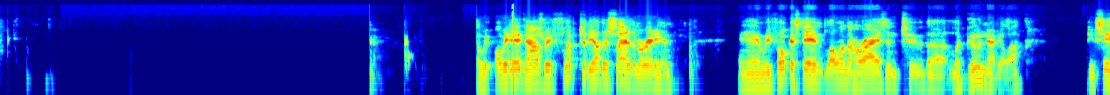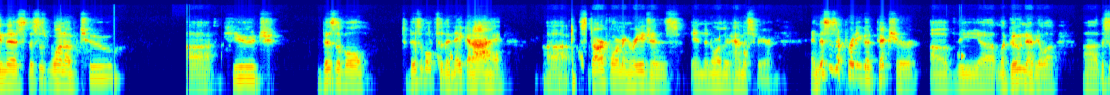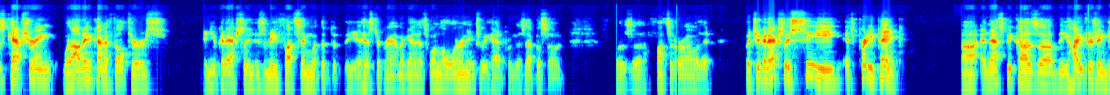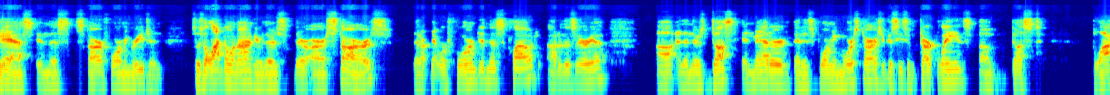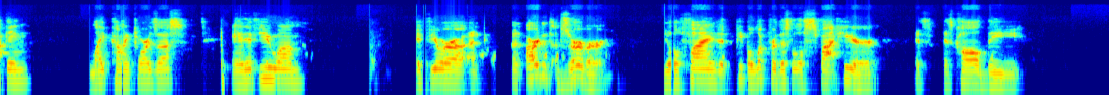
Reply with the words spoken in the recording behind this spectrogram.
So we, what we did now is we flipped to the other side of the meridian and we focused in low on the horizon to the Lagoon Nebula. If you've seen this, this is one of two uh, huge visible, visible to the naked eye uh, star forming regions in the northern hemisphere. And this is a pretty good picture of the uh, Lagoon Nebula. Uh, this is capturing without any kind of filters and you could actually this is me futzing with the the histogram. Again that's one of the learnings we had from this episode was uh, futzing around with it. But you can actually see it's pretty pink uh, and that's because of the hydrogen gas in this star forming region. So there's a lot going on here. There's there are stars that are that were formed in this cloud out of this area uh, and then there's dust and matter that is forming more stars. You can see some dark lanes of dust blocking light coming towards us. And if you um if you're a, an, an ardent observer, you'll find that people look for this little spot here. It's it's called the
